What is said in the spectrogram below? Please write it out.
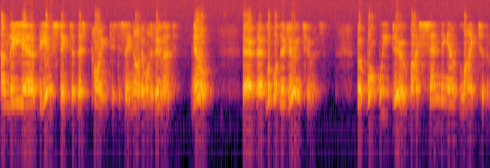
And the, uh, the instinct at this point is to say, no, I don't want to do that. No. They're, they're, look what they're doing to us. But what we do by sending out light to them,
